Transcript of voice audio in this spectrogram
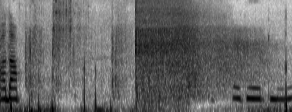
Adam. Ne gördüm onu.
